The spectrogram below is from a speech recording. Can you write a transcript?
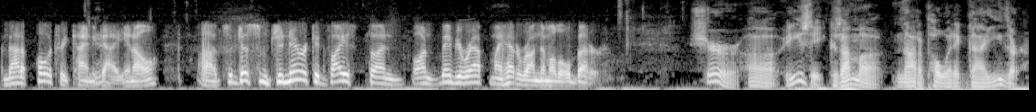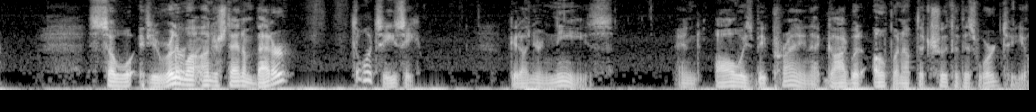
I'm not a poetry kind of guy, you know. Uh, so just some generic advice on on maybe wrap my head around them a little better. Sure, uh, easy, because I'm a, not a poetic guy either. So if you really Perfect. want to understand them better, oh, it's easy. Get on your knees and always be praying that God would open up the truth of His Word to you.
